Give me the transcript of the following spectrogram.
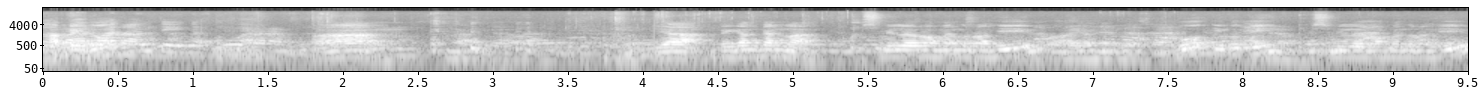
Apa itu? nanti nggak kuat. Ah. Ya, pegangkanlah. Bismillahirrahmanirrahim. Bu, ikuti. Bismillahirrahmanirrahim.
